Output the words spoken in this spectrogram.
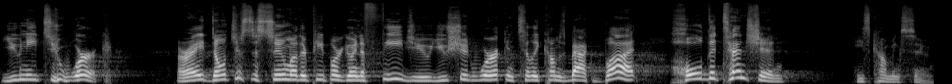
you need to work. All right? Don't just assume other people are going to feed you. You should work until he comes back. But hold the tension, he's coming soon.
